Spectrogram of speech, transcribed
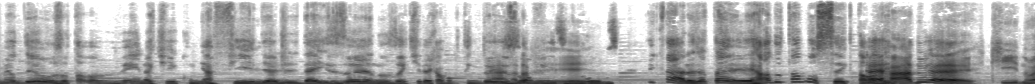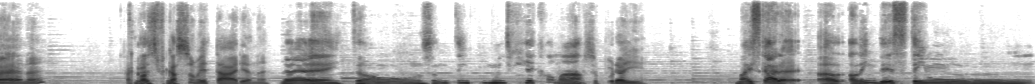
meu Deus, eu tava vendo aqui com minha filha de 10 anos aqui, daqui a pouco tem dois ah, homens nus. E, cara, já tá errado, tá você que tava. É, errado é, que não é, né? A é, classificação é, etária, né? É, então você não tem muito o que reclamar. Isso por aí. Mas, cara, a, além desse, tem um,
